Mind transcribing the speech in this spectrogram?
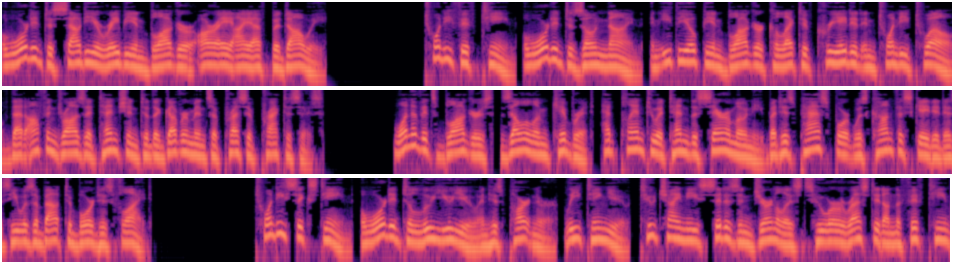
awarded to Saudi Arabian blogger Raif Badawi 2015, awarded to Zone 9, an Ethiopian blogger collective created in 2012 that often draws attention to the government's oppressive practices. One of its bloggers, Zelalem Kibret, had planned to attend the ceremony but his passport was confiscated as he was about to board his flight. 2016, awarded to Lu Yuyu and his partner, Li Tingyu, two Chinese citizen journalists who were arrested on 15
